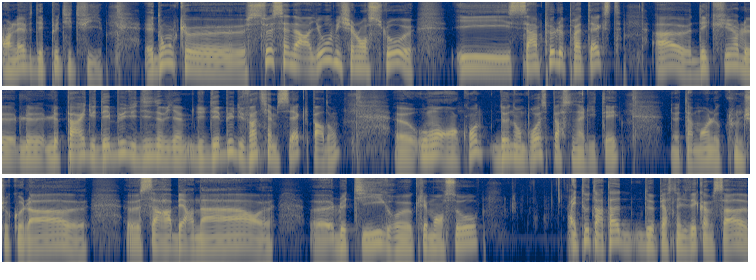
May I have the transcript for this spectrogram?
enlèvent des petites filles. Et donc, euh, ce scénario, Michel Ancelot, euh, c'est un peu le prétexte à euh, décrire le, le- Paris du début du, 19e, du début du 20e siècle, pardon, euh, où on rencontre de nombreuses personnalités, notamment le clown chocolat, Sarah Bernard, le tigre, Clémenceau, et tout un tas de personnalités comme ça,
